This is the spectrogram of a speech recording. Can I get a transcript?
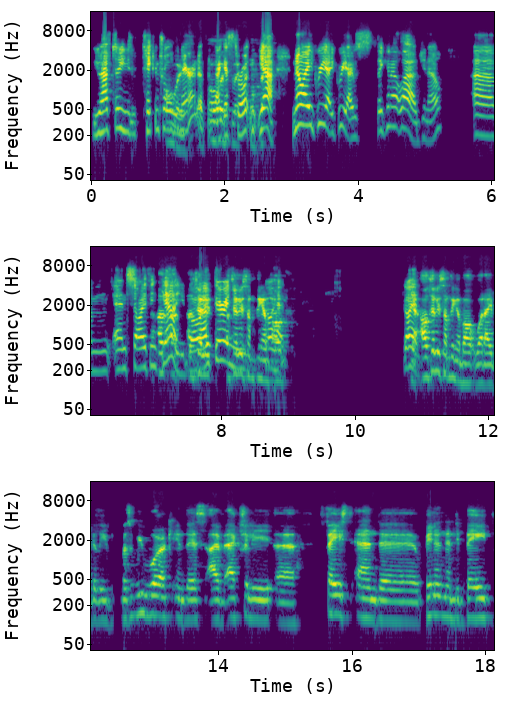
you have to take control always, of the narrative and i guess throw it yeah. No i agree i agree. I was thinking out loud you know? Um and so i think I'll, yeah you I'll go out you, there and I'll tell you, something about ahead. Go ahead yeah, i'll tell you something about what i believe because we work in this i've actually uh, faced and uh, been in a debate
